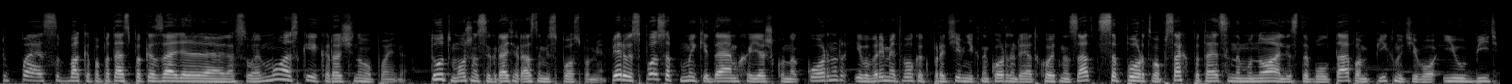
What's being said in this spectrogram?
тупая собака, попытаться показать э, свой мозг, и, короче, ну вы поняли. Тут можно сыграть разными способами. Первый способ, мы кидаем хаешку на corner, и во время того, как противник на корнере отходит назад, support в апсах пытается на мануале с даблтапом пикнуть его и убить,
